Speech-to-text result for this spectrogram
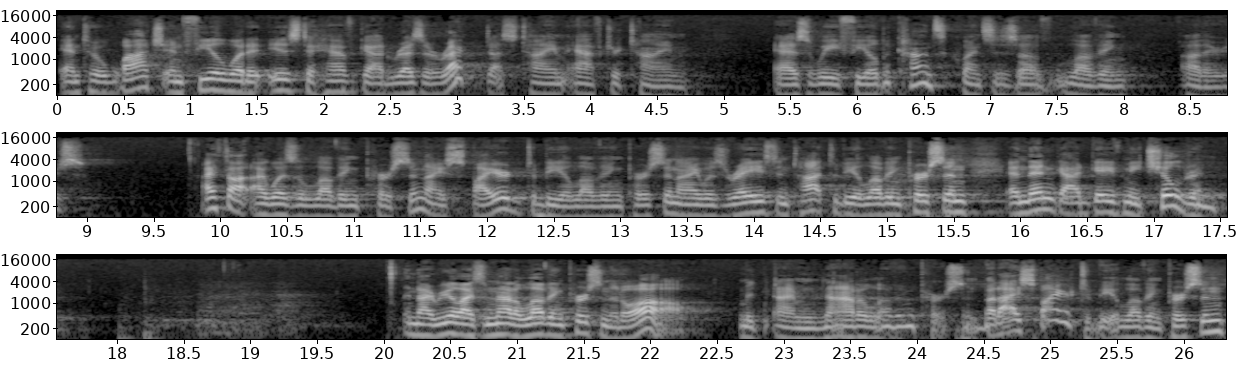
And to watch and feel what it is to have God resurrect us time after time as we feel the consequences of loving others. I thought I was a loving person. I aspired to be a loving person. I was raised and taught to be a loving person, and then God gave me children. And I realized I'm not a loving person at all. I'm not a loving person, but I aspire to be a loving person,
